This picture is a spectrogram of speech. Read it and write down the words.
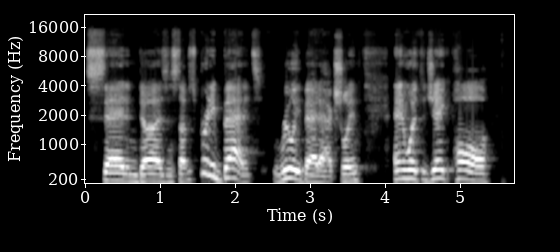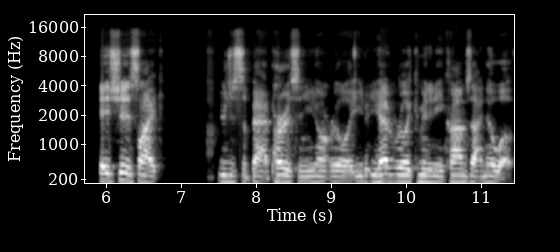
said and does and stuff, it's pretty bad. It's really bad, actually. And with Jake Paul, it's just like, you're just a bad person. You don't really, you, you haven't really committed any crimes that I know of.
